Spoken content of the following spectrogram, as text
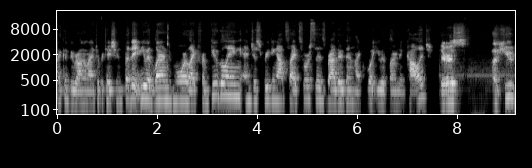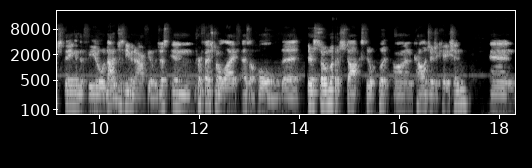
I could be wrong in my interpretation, but that you had learned more like from Googling and just reading outside sources rather than like what you had learned in college? There's a huge thing in the field, not just even our field, just in professional life as a whole, that there's so much stock still put on college education. And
